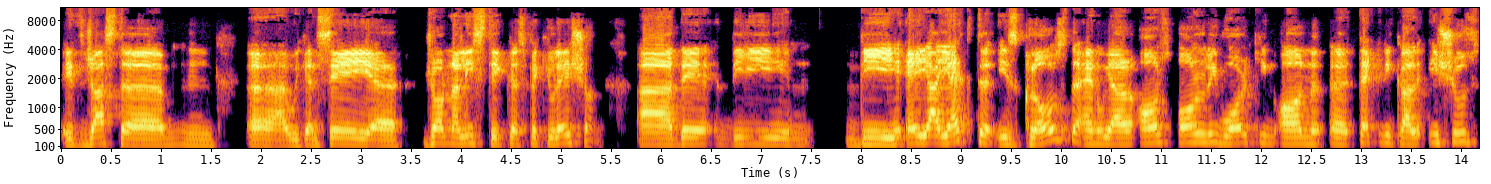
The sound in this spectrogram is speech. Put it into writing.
It's just, um, uh, we can say, uh, journalistic speculation. Uh, the the the AI Act is closed, and we are only working on uh, technical issues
